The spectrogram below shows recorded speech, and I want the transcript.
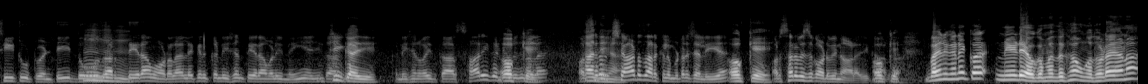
C220 2013 ਮਾਡਲ ਹੈ ਲੇਕਿਨ ਕੰਡੀਸ਼ਨ 13 ਵਾਲੀ ਨਹੀਂ ਹੈ ਜੀ ਕਾਰ। ਠੀਕ ਹੈ ਜੀ। ਕੰਡੀਸ਼ਨ ਵਾਈਜ਼ ਕਾਰ ਸਾਰੀ ਗੱਡੀ Okay. original ਹੈ। ਔਰ ਹਾਂਜੀ, ਸਿਰਫ 66000 ਕਿਲੋਮੀਟਰ ਚੱਲੀ ਹੈ ਓਕੇ। ਔਰ ਸਰਵਿਸ ਰਿਕਾਰਡ ਵੀ ਨਾਲ ਹੈ ਜੀ ਕਾਰ ਓਕੇ। ਬਾਈ ਨੇ ਕਹਿੰਦੇ ਇੱਕ ਨੇੜੇ ਹੋਗਾ ਮੈਂ ਦਿਖਾਉਂਗਾ ਥੋੜਾ ਜਿਹਾ ਨਾ।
